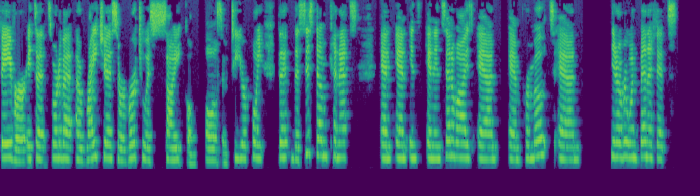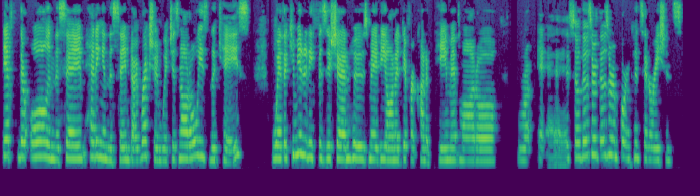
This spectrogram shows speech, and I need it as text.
favor. It's a sort of a, a righteous or virtuous cycle. Also, to your point, the the system connects and and and incentivize and and promotes and you know everyone benefits if they're all in the same heading in the same direction, which is not always the case with a community physician who's maybe on a different kind of payment model Eh, eh, so those are those are important considerations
